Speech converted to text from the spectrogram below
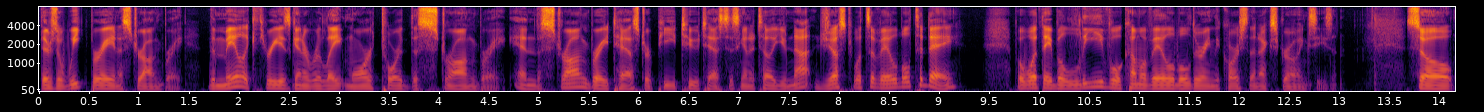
there's a weak bray and a strong bray. The Mehlich 3 is going to relate more toward the strong bray. And the strong bray test or P2 test is going to tell you not just what's available today, but what they believe will come available during the course of the next growing season. So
